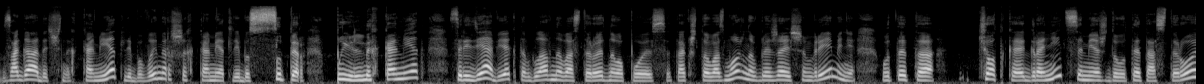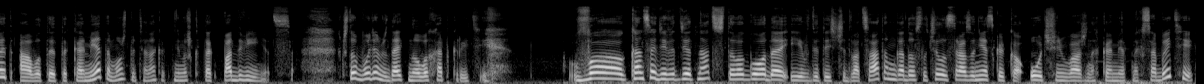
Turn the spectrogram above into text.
загадочных комет, либо вымерших комет, либо суперпыльных комет среди объектов главного астероидного пояса. Так что, возможно, в ближайшем времени вот эта четкая граница между вот это астероид, а вот эта комета, может быть, она как немножко так подвинется. Что будем ждать новых открытий. В конце 2019 года и в 2020 году случилось сразу несколько очень важных кометных событий.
